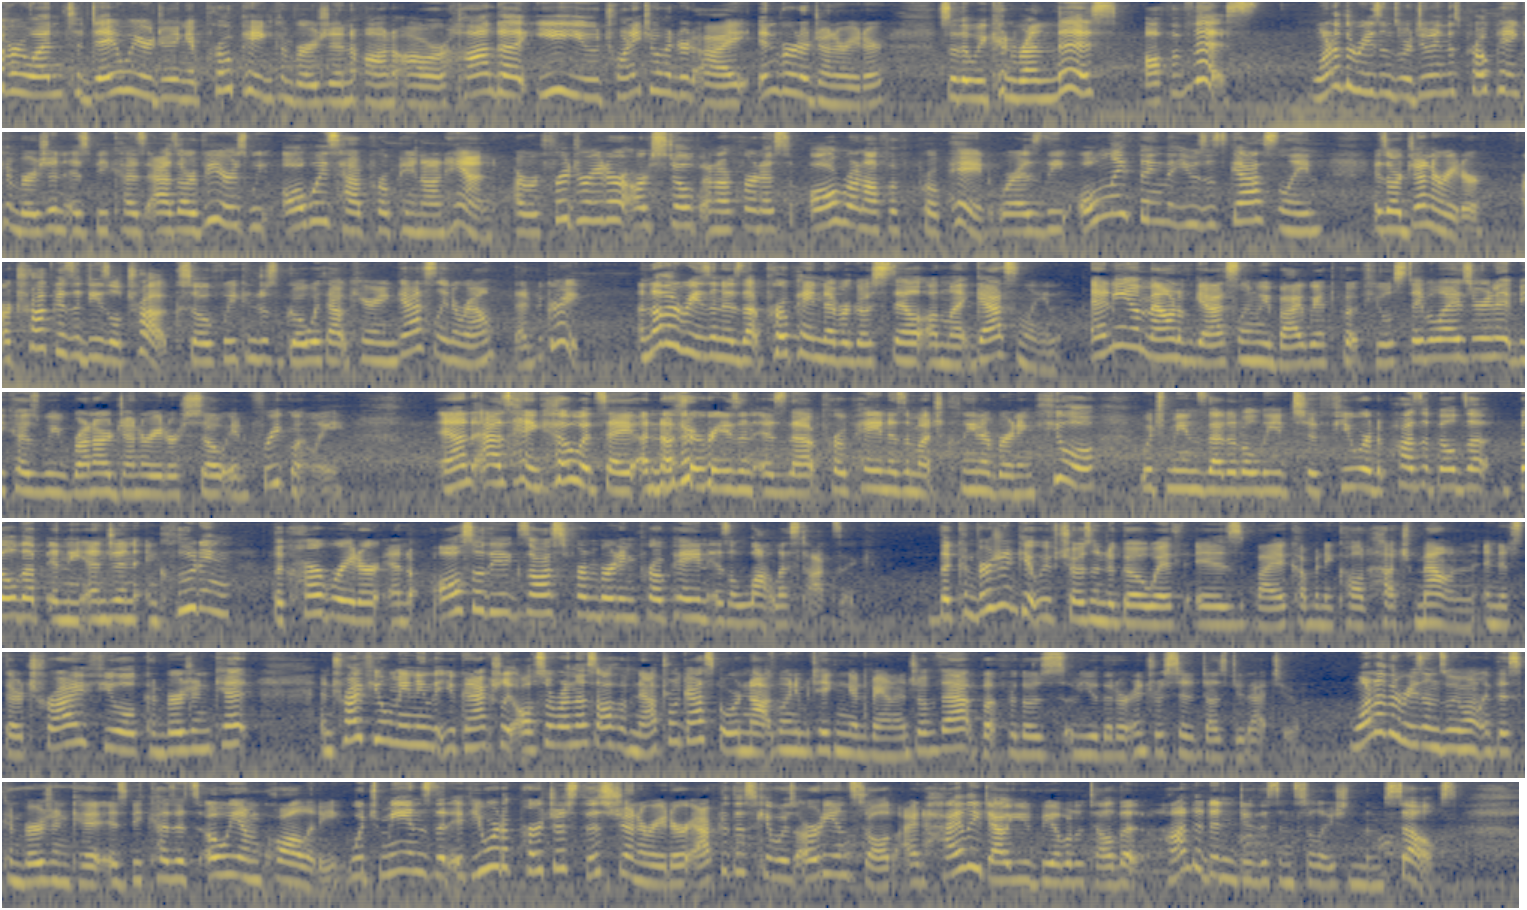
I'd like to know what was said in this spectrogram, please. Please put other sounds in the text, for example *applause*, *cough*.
everyone, today we are doing a propane conversion on our Honda EU 2200i inverter generator so that we can run this off of this. One of the reasons we're doing this propane conversion is because as RVers, we always have propane on hand. Our refrigerator, our stove, and our furnace all run off of propane, whereas the only thing that uses gasoline is our generator. Our truck is a diesel truck, so if we can just go without carrying gasoline around, that'd be great. Another reason is that propane never goes stale, unlike gasoline. Any amount of gasoline we buy, we have to put fuel stabilizer in it because we run our generator so infrequently. And as Hank Hill would say, *laughs* another reason is that propane is a much cleaner burning fuel, which means that it'll lead to fewer deposit buildup, in the engine, including the carburetor, and also the exhaust from burning propane is a lot less toxic. The conversion kit we've chosen to go with is by a company called Hutch Mountain, and it's their tri-fuel conversion kit, and tri-fuel meaning that you can actually also run this off of natural gas, but we're not going to be taking advantage of that. But for those of you that are interested, it does do that too. One of the reasons we went with this conversion kit is because it's OEM quality, which means that if you were to purchase this generator after this kit was already installed, I'd highly doubt you'd be able to tell that Honda didn't do this installation themselves.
